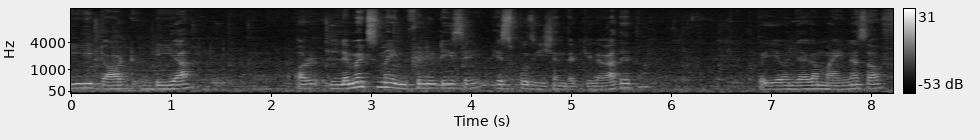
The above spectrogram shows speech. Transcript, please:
e dot d r और लिमिट्स में इन्फिनिटी से इस पोजीशन तक की लगा देता हूँ। तो ये बन जाएगा minus of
